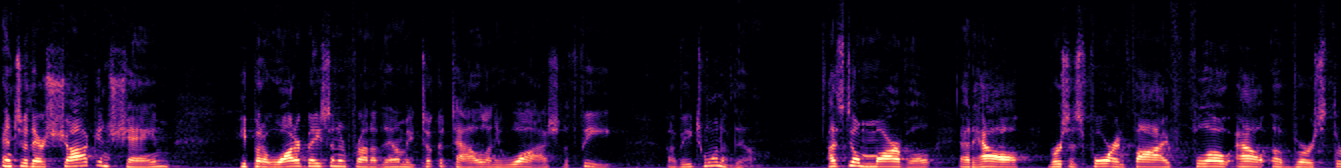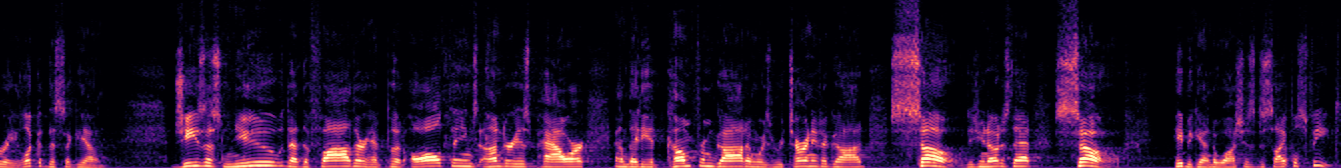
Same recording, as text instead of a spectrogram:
and to their shock and shame, he put a water basin in front of them. He took a towel and he washed the feet of each one of them. I still marvel at how verses 4 and 5 flow out of verse 3. Look at this again. Jesus knew that the Father had put all things under his power and that he had come from God and was returning to God. So, did you notice that? So, he began to wash his disciples' feet.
